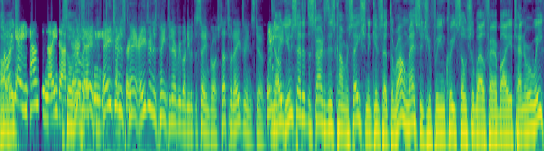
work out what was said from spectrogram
All oh right. yeah, you can't deny that. So- No, but Adrian is country. paint, Adrian is painting everybody with the same brush. That's what Adrian's doing. No, you said at the start of this conversation it gives out the wrong message if we increase social welfare by a tenner a week.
